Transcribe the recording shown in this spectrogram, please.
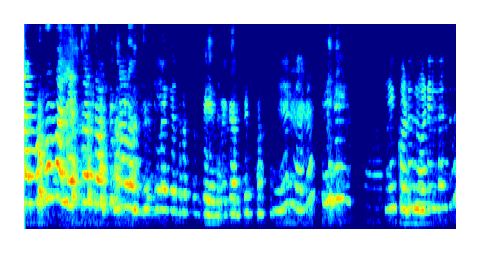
ನಮ್ಮ ರೂಮಲ್ಲಿ ಎಷ್ಟೊಂದು ನೋಡ್ತೀನಿ ನೋಡು ಒಂದು ಚಿರ್ಲೆಗೆ ಎದುರಿಸುತ್ತೆ ಎದ್ರಕಂತ ಏ ಕೊಡು ನೋಡಿಲ್ಲ ಅಂದ್ರೆ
